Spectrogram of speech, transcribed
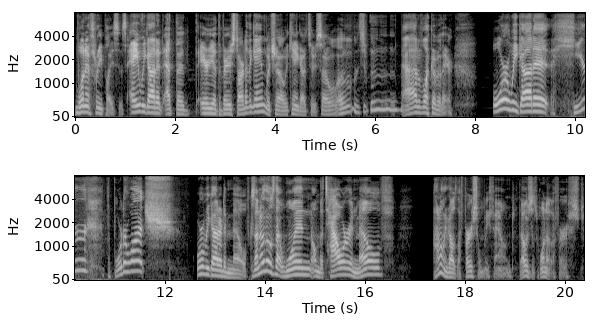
One of three places. A, we got it at the area at the very start of the game, which uh, we can't go to. So, uh, mm, out of luck over there. Or we got it here, the Border Watch, or we got it in Melve. Because I know there was that one on the tower in Melve. I don't think that was the first one we found. That was just one of the first.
